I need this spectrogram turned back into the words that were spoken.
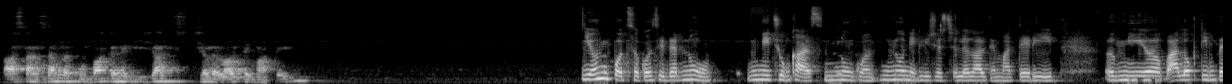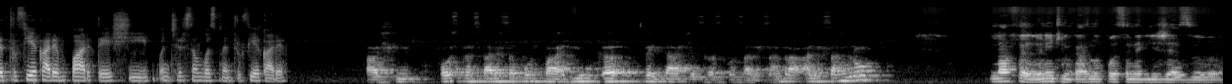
asta înseamnă cumva că neglijați celelalte materii? Eu nu pot să consider, nu, în niciun caz, nu, nu neglijez celelalte materii. Îmi aloc timp pentru fiecare în parte și încerc să învăț pentru fiecare. Aș fi fost în stare să pun pariu că vei da acest răspuns, Alexandra. Alexandru? La fel, în niciun caz nu pot să neglijez uh,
